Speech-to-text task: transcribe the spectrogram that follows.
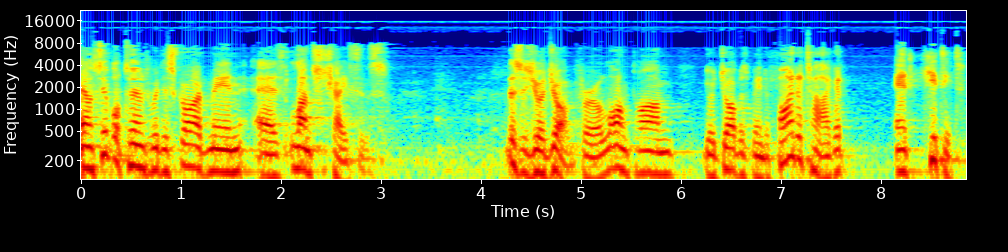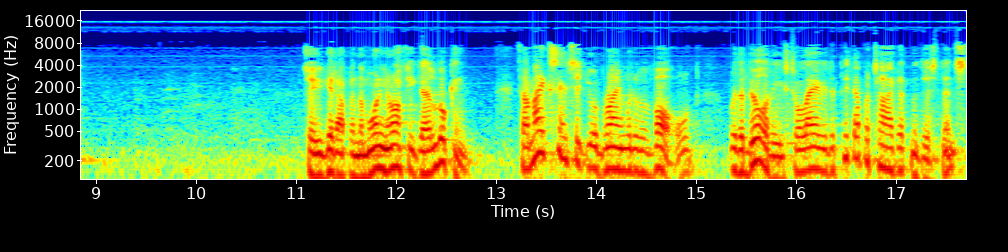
Now, in simple terms, we describe men as lunch chasers. This is your job. For a long time, your job has been to find a target and hit it. So you get up in the morning and off you go looking. So it makes sense that your brain would have evolved with abilities to allow you to pick up a target in the distance,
